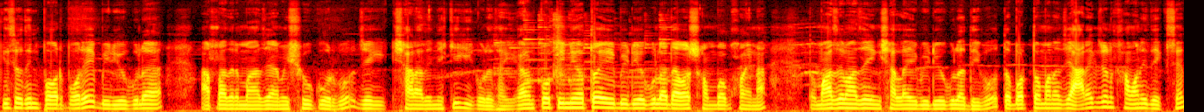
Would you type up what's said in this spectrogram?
কিছুদিন পর পরে ভিডিওগুলো আপনাদের মাঝে আমি শু করব যে সারাদিনে কি কি করে থাকি। কারণ প্রতিনিয়ত এই ভিডিওগুলো দেওয়া সম্ভব হয় না। তো মাঝে মাঝে ইনশাল্লাহ এই ভিডিওগুলো দিব। তো বর্তমানে যে আরেকজন খামারি দেখছেন,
